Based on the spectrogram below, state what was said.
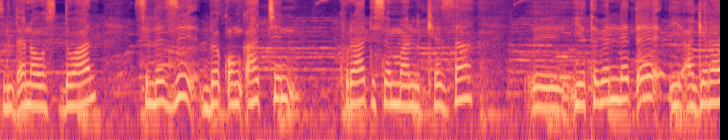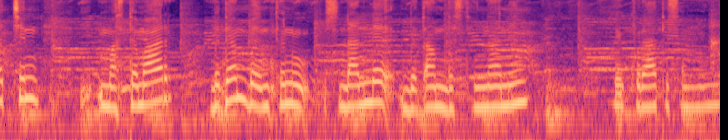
ስልጠና ወስደዋል። ስለዚህ በቋንቋችን ኩራት ይሰማል። ከዛ የተበለጠ የአገራችን ማስተማር በደንብ እንትኑ ስላለ በጣም ደስተኛ ነኝ። ኩራት ይሰማኛል።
